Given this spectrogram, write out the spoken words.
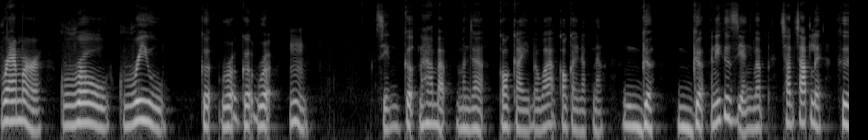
grammar grow grew เกะระกะระอืมเสียงเกะนะคะแบบมันจะกอไก่แบบว่ากอไก่หนักๆเกะเกะอันนี้คือเสียงแบบชัดๆเลยคือ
